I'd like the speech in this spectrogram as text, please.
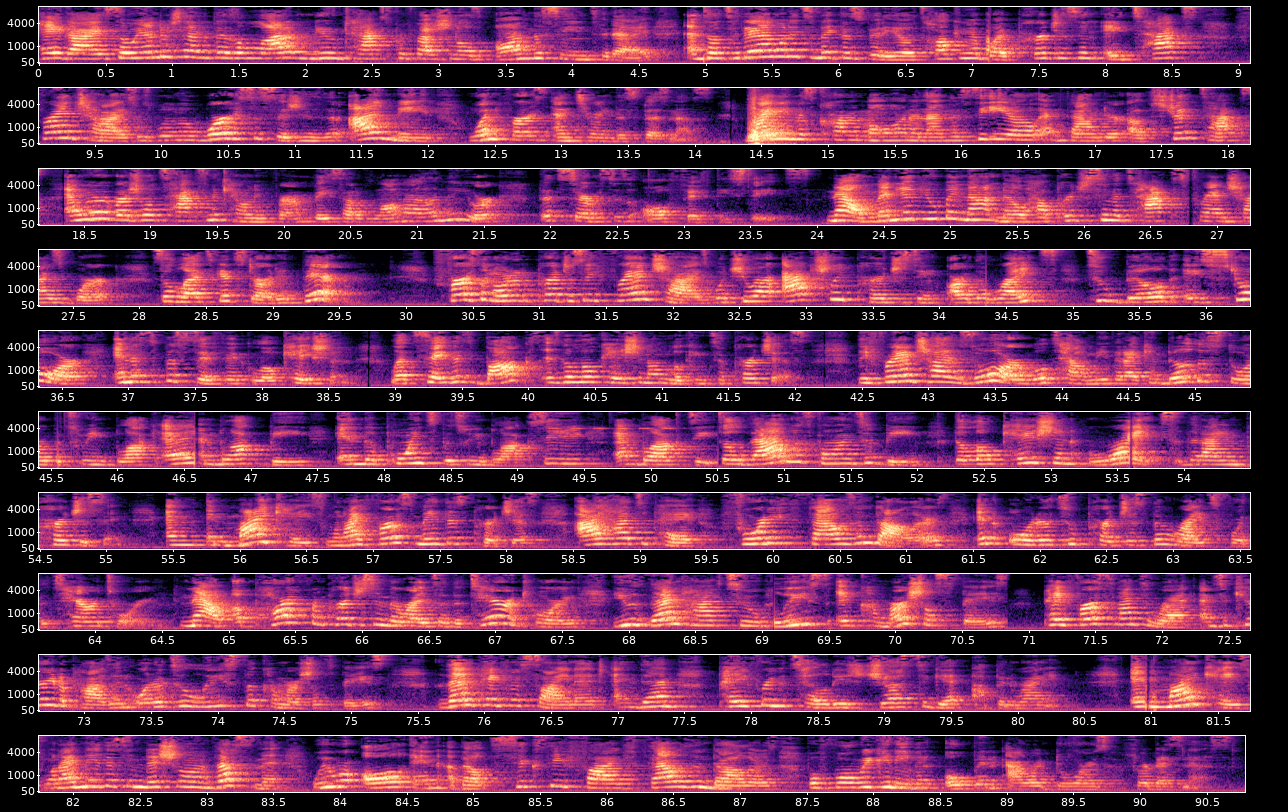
Hey guys, so we understand that there's a lot of new tax professionals on the scene today. And so today I wanted to make this video talking about why purchasing a tax franchise was one of the worst decisions that I made when first entering this business. My name is Carmen Mohan and I'm the CEO and founder of Straight Tax and we're a virtual tax and accounting firm based out of Long Island, New York that services all 50 states. Now, many of you may not know how purchasing a tax franchise work, so let's get started there. First, in order to purchase a franchise, what you are actually purchasing are the rights to build a store in a specific location. Let's say this box is the location I'm looking to purchase. The franchisor will tell me that I can build a store between block A and block B in the points between block C and block D. So that was going to be the location rights that I am purchasing. And in my case, when I first made this purchase, I had to pay $40,000 in order to purchase the rights for the territory. Now, apart from purchasing the rights of the territory, you then have to lease a commercial space, pay first month's rent and security deposit in order to lease the commercial space, then pay for signage, and then pay for utilities just to get up and running. In my case, when I made this initial investment, we were all in about $65,000 before we can even open our doors for business.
